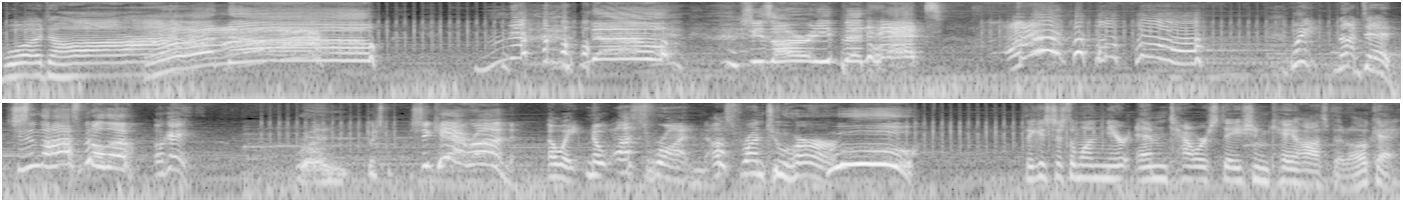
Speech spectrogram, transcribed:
what? Oh, no! No! She's already been hit! Wait, not dead. She's in the hospital, though! Okay. Run. Which, she can't run! Oh wait, no, us run. Us run to her. Ooh! I think it's just the one near M Tower Station K Hospital. Okay.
